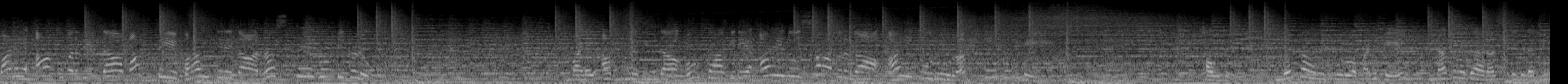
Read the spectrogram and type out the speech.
ಮಳೆ ಆಗಮನದಿಂದ ಮತ್ತೆ ಬಾಯಿ ತೆರೆದ ರಸ್ತೆ ಗುಂಡಿಗಳು. ಮಳೆ ಅಭ್ಯದಿಂದ ಉಂಟಾಗಿದೆ ಐದು ಸಾವಿರದ ಐನೂರು ರಸ್ತೆ ಗುಂಡಿ. ಹೌದು. ಮುಂಗಾರು ಪೂರ್ವ ಮಳೆಗೆ ನಗರದ ರಸ್ತೆಗಳಲ್ಲಿ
